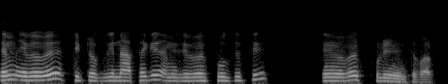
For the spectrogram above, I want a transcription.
সেম এভাবে টিকটক যদি না থাকে আমি যেভাবে খুলতেছি সেভাবে খুলে নিতে পারব।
